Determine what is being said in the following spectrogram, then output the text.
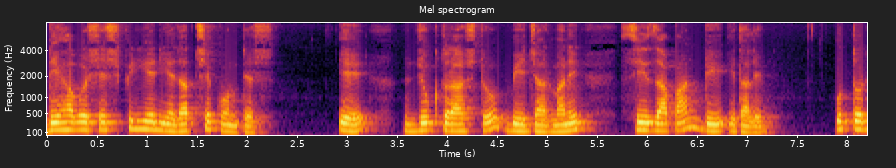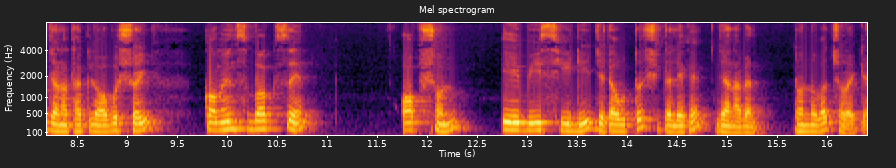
দেহাবশেষ ফিরিয়ে নিয়ে যাচ্ছে কোন দেশ এ যুক্তরাষ্ট্র, B Germany, C Japan, D Italy. উত্তর জানা থাকলে অবশ্যই comments box option A, B, C, D যেটা উত্তর সেটা লিখে জানাবেন। ধন্যবাদ সবাইকে।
